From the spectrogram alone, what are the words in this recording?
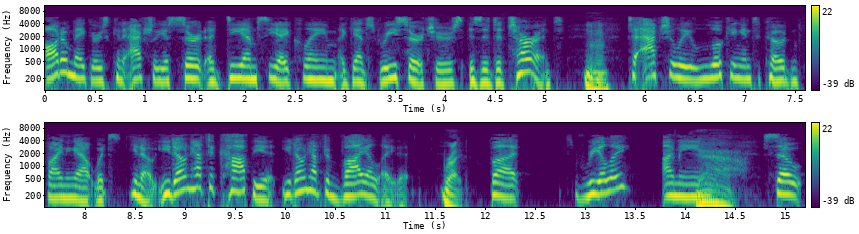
automakers can actually assert a DMCA claim against researchers is a deterrent Mhm. to actually looking into code and finding out what's, you know, you don't have to copy it, you don't have to violate it. Right. But really? I mean, Yeah. so,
